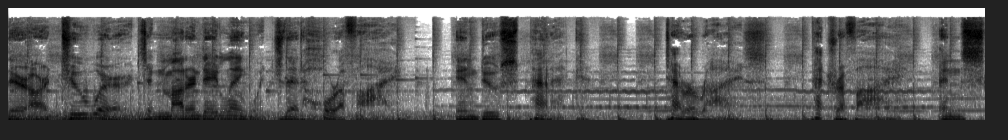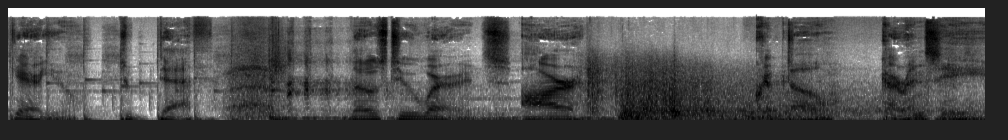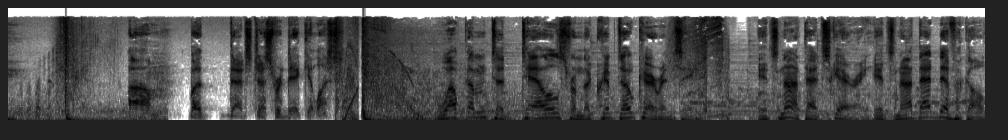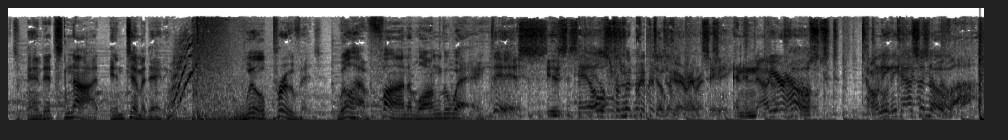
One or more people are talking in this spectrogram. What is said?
There are two words in modern day language that horrify, induce panic, terrorize, petrify, and scare you to death. Those two words are cryptocurrency. Um, but that's just ridiculous. Welcome to Tales from the Cryptocurrency. It's not that scary, it's not that difficult, and it's not intimidating. We'll prove it. We'll have fun along the way. This is Tales from the Cryptocurrency. And now your host, Tony Casanova.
